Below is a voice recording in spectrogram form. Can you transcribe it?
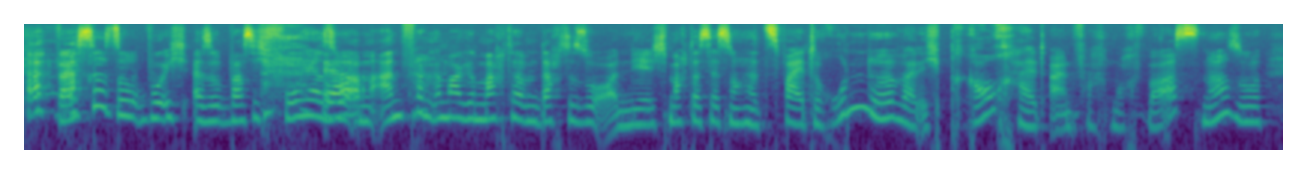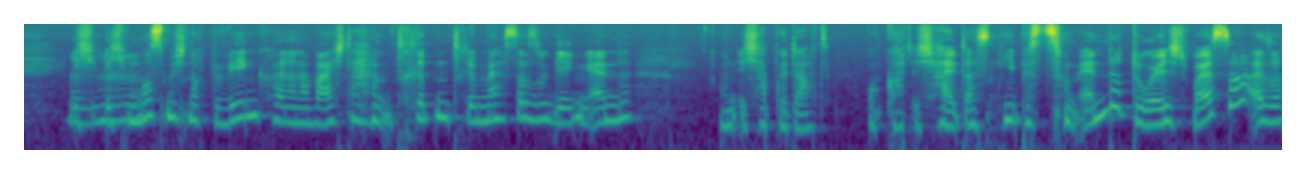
weißt du, so, wo ich, also was ich vorher ja. so am Anfang immer gemacht habe und dachte so, oh nee, ich mache das jetzt noch eine zweite Runde, weil ich brauche halt einfach noch was. Ne? So, ich, mhm. ich muss mich noch bewegen können. Und dann war ich da im dritten Trimester so gegen Ende und ich habe gedacht, oh Gott, ich halte das nie bis zum Ende durch, weißt du? Also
